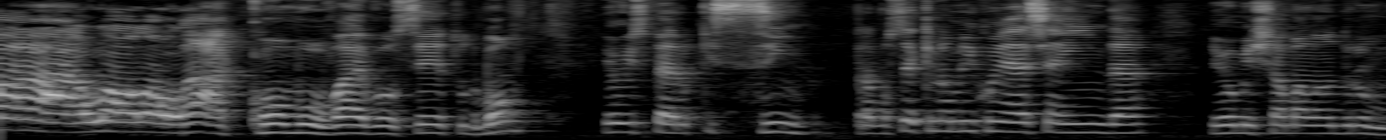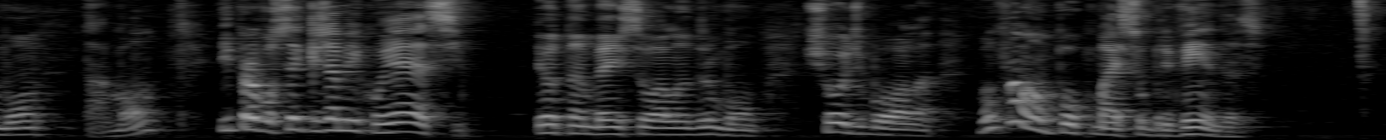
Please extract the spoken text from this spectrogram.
Olá, olá, olá, olá, como vai você? Tudo bom? Eu espero que sim. Para você que não me conhece ainda, eu me chamo Alan Drummond, tá bom? E para você que já me conhece, eu também sou Alan Drummond. Show de bola. Vamos falar um pouco mais sobre vendas?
